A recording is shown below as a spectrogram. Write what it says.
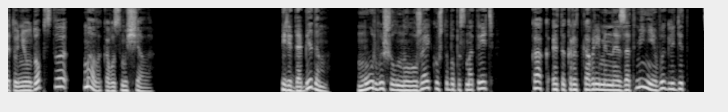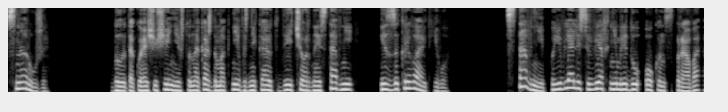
Это неудобство мало кого смущало. Перед обедом Мур вышел на лужайку, чтобы посмотреть, как это кратковременное затмение выглядит снаружи. Было такое ощущение, что на каждом окне возникают две черные ставни и закрывают его. Ставни появлялись в верхнем ряду окон справа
